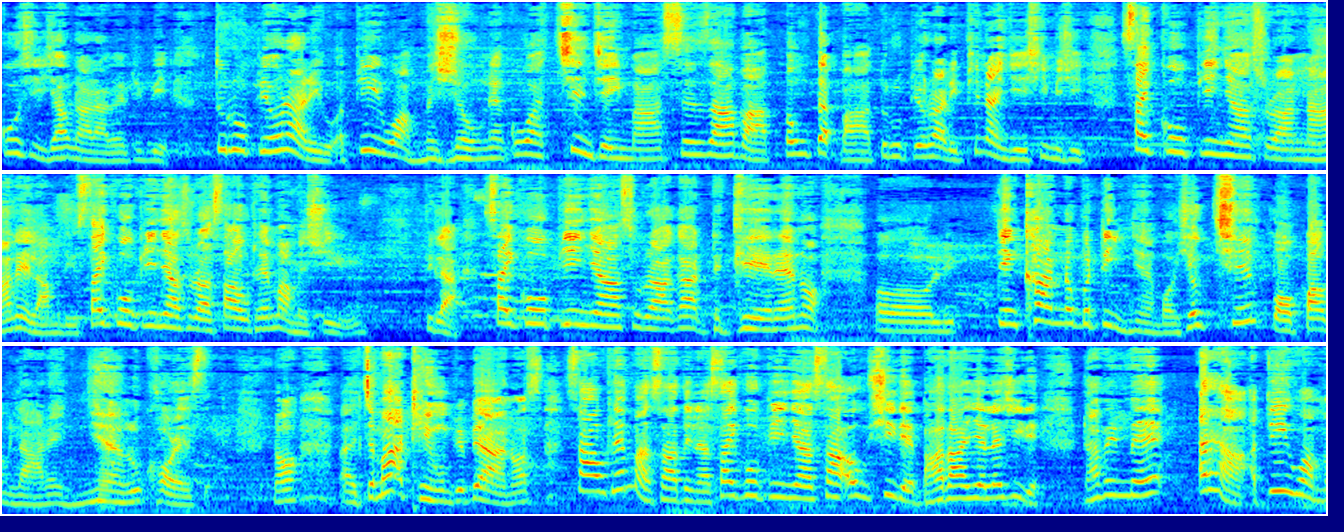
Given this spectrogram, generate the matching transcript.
ကိုရှိရောက်လာတာပဲဖြစ်ဖြစ်သူတို့ပြောတာတွေကိုအပြည့်အဝမယုံနဲ့ကိုကချင့်ချိန်ပါစဉ်းစားပါသုံးသပ်ပါသူတို့ပြောတာတွေဖြစ်နိုင်ခြေရှိမရှိစိုက်ကိုပညာဆိုတာနားလည်လားမသိစိုက်ကိုပညာဆိုတာစာအုပ်ထဲမှာမရှိဘူး ဒီလားစိုက်ကိုပညာဆိုတာကတကယ်တမ်းတော့ဟိုတင်ခနှုတ်ပတိဉာဏ်ပေါ့ရုပ်ချင်းပေါ်ပေါက်လာတဲ့ဉာဏ်လို့ခေါ်တယ်ဆိုနော်အဲကျမအထင်ကိုပြောပြရနော်စာအုပ်ထဲမှာစာသင်တာစိုက်ကိုပညာစာအုပ်ရှိတယ်ဘာသာရပ်လည်းရှိတယ်ဒါပေမဲ့အဲ့ဒါအပြည့်အဝမ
